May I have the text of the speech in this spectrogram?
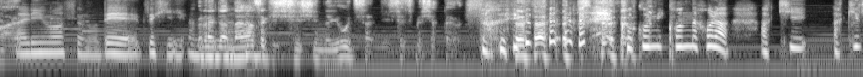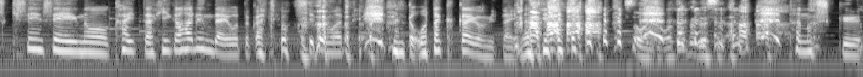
ありますので、ぜひあこの間、長崎出身の洋二さんに説明しちゃったよ。そうです ここにこんなほらあ木秋月先生の書いた日があるんだよとかって教えてもらって、なんかオタクかよみたいな、ね、そうです、オタクです。楽しく、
